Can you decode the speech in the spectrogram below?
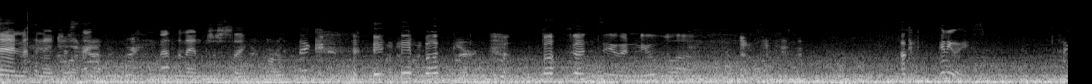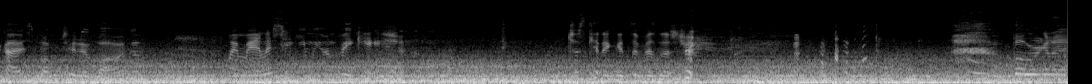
And nothing interesting. Nothing interesting. Welcome to a new vlog. Okay, anyways. Hi guys, welcome to a new vlog. My man is taking me on vacation. Just kidding, it's a business trip. but we're gonna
